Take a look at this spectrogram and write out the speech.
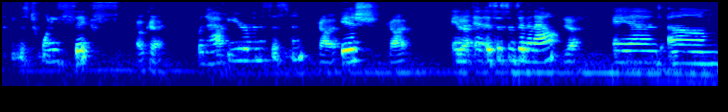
I think it was twenty six okay, with half a year of an assistant got it. ish. Got it. And, Yeah. in assistants in and out. Yeah. And um,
